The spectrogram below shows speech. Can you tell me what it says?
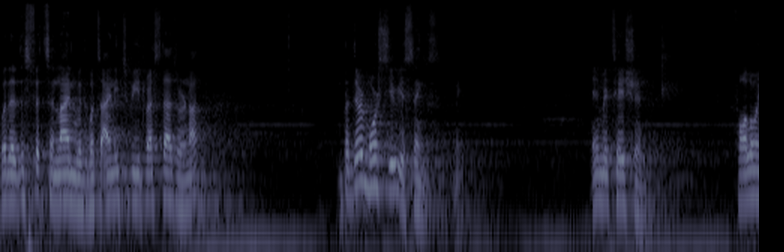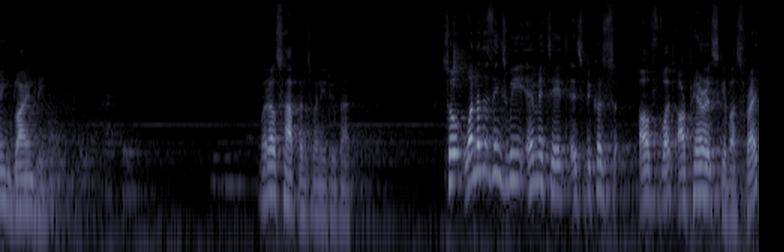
whether this fits in line with what I need to be dressed as or not. But there are more serious things. Imitation, following blindly. What else happens when you do that? So, one of the things we imitate is because of what our parents give us, right?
